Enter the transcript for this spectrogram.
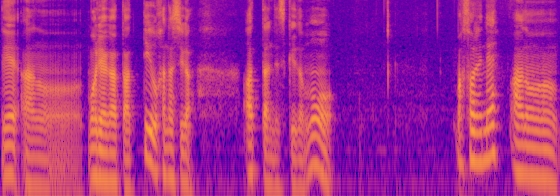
で、あの盛り上がったっていうお話があったんですけども、まあ、それね、あの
